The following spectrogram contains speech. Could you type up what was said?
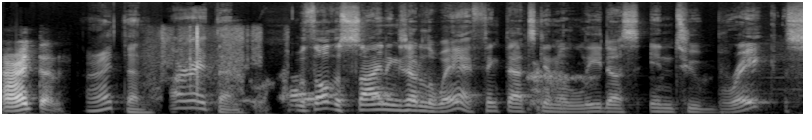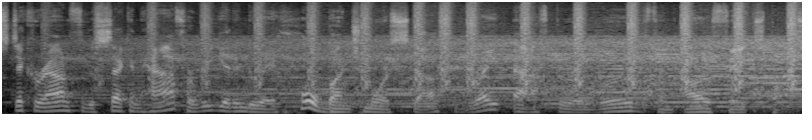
All right then. All right then. All right, then. With all the signings out of the way, I think that's going to lead us into break. Stick around for the second half where we get into a whole bunch more stuff right after a word from our fake sponsor.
